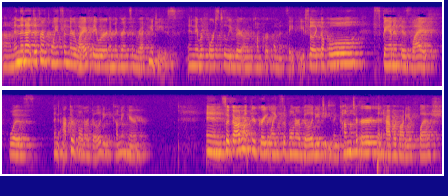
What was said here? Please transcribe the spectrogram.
Um, and then at different points in their life, they were immigrants and refugees, and they were forced to leave their own comfort, home, and safety. So, like, the whole span of his life was an act of vulnerability coming here. And so, God went through great lengths of vulnerability to even come to earth and have a body of flesh.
